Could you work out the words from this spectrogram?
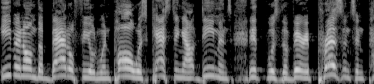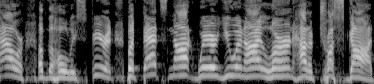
Even on the battlefield, when Paul was casting out demons, it was the very presence and power of the Holy Spirit. But that's not where you and I learn how to trust God.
